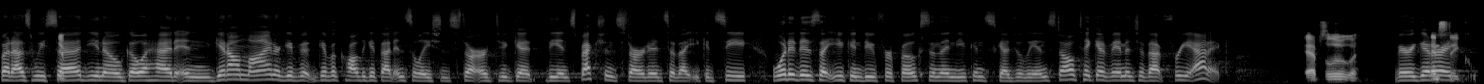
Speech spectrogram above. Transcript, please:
But as we said, yep. you know, go ahead and get online or give it, give a call to get that insulation start or to get the inspection started so that you can see what it is that you can do for folks and then you can schedule the install. Take advantage of that free attic. Absolutely. Very good. And stay cool.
